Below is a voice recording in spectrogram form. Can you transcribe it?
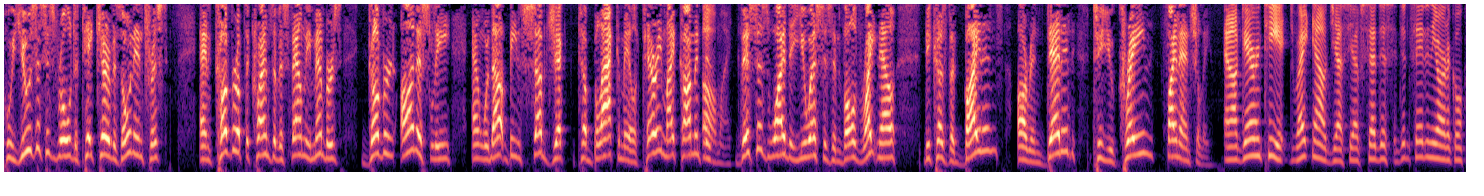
who uses his role to take care of his own interest and cover up the crimes of his family members govern honestly and without being subject to blackmail? Terry, my comment is Oh, my this is why the U.S. is involved right now because the Bidens are indebted to Ukraine financially. And I'll guarantee it right now, Jesse. I've said this. I didn't say it in the article.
